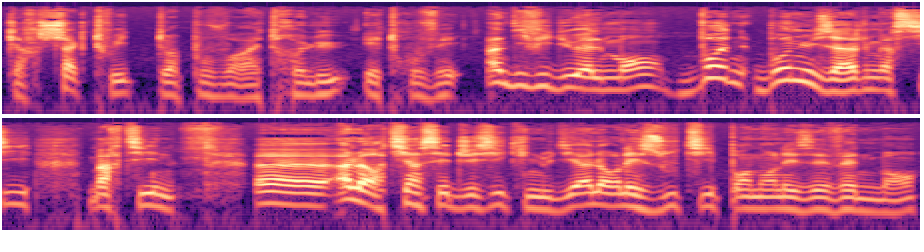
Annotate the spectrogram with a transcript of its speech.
car chaque tweet doit pouvoir être lu et trouvé individuellement. Bon, bon usage, merci Martine. Euh, alors, tiens, c'est Jessie qui nous dit, alors les outils pendant les événements.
